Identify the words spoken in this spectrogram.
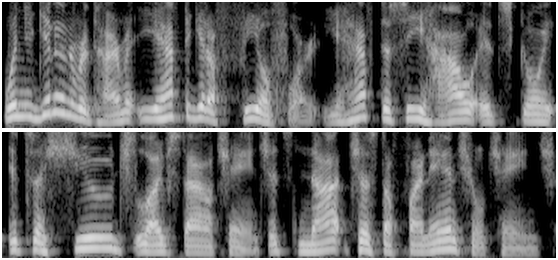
when you get into retirement, you have to get a feel for it. You have to see how it's going. It's a huge lifestyle change. It's not just a financial change.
